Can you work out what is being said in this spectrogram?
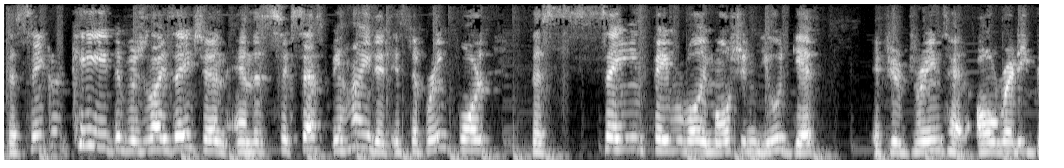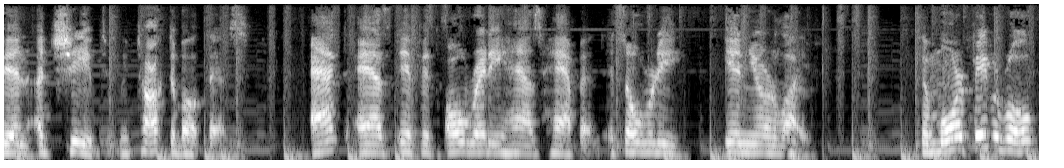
The secret key to visualization and the success behind it is to bring forth the same favorable emotion you would get if your dreams had already been achieved. We've talked about this. Act as if it already has happened, it's already in your life. The more favorable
